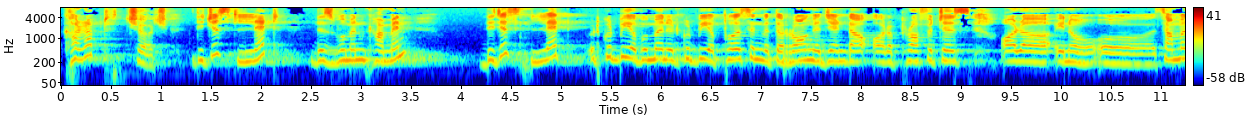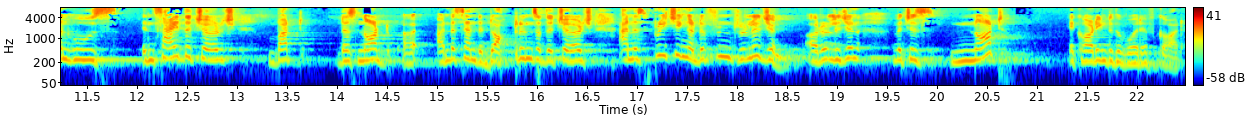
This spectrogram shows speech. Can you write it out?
corrupt church. They just let this woman come in. They just let, it could be a woman, it could be a person with a wrong agenda or a prophetess or a, you know, uh, someone who's inside the church but does not uh, understand the doctrines of the church and is preaching a different religion, a religion which is not according to the word of God.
